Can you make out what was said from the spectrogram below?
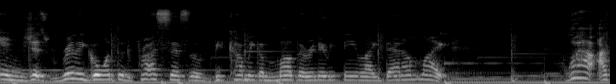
and just really going through the process of becoming a mother and everything like that, I'm like, wow, I,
